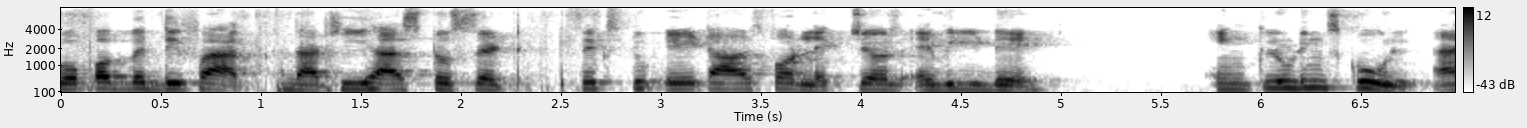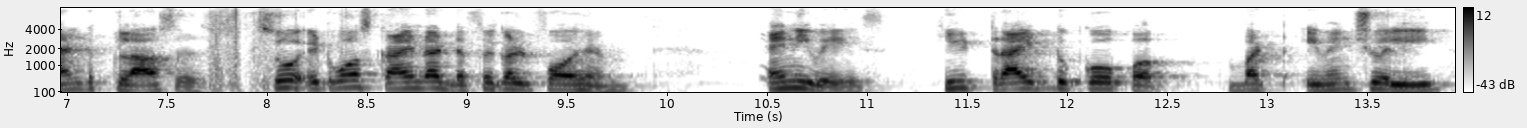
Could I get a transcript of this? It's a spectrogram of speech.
cope up with the fact that he has to sit 6 to 8 hours for lectures every day, including school and classes. So it was kinda difficult for him. Anyways, he tried to cope up, but eventually,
